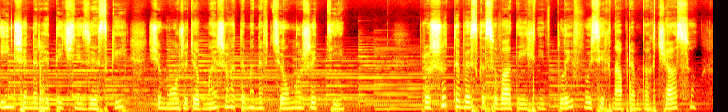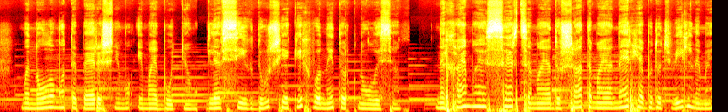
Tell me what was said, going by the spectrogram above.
інші енергетичні зв'язки, що можуть обмежувати мене в цьому житті. Прошу тебе скасувати їхній вплив в усіх напрямках часу, минулому, теперішньому і майбутньому, для всіх душ, яких вони торкнулися. Нехай моє серце, моя душа та моя енергія будуть вільними,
